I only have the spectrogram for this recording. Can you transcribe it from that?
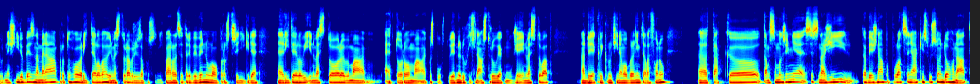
v dnešní době znamená pro toho retailového investora, protože za posledních pár let se tady vyvinulo prostředí, kde retailový investor má eToro, má jako spoustu jednoduchých nástrojů, jak může investovat na dvě kliknutí na mobilním telefonu, eh, tak eh, tam samozřejmě se snaží ta běžná populace nějakým způsobem dohnat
